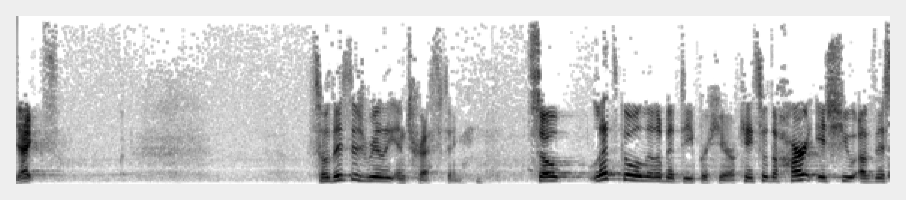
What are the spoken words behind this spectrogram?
Yikes. So this is really interesting. So let's go a little bit deeper here. Okay, so the heart issue of this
